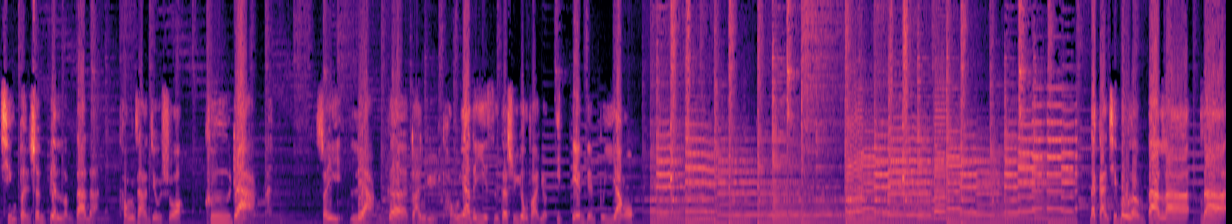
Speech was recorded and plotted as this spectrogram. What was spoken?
情本身变冷淡了，通常就说 cool down。所以两个短语同样的意思，但是用法有一点点不一样哦。那感情不冷淡啦，那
